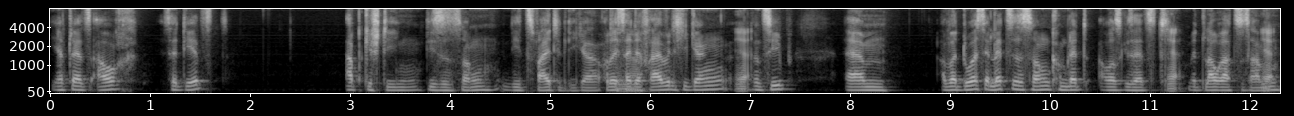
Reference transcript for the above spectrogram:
Ihr habt ja jetzt auch, seid jetzt abgestiegen, diese Saison, in die zweite Liga. Oder ihr seid ja Genau. freiwillig gegangen Ja. im Prinzip. Ähm, aber du hast ja letzte Saison komplett ausgesetzt Ja. mit Laura zusammen. Ja.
